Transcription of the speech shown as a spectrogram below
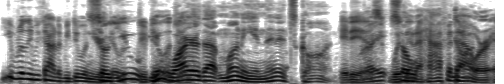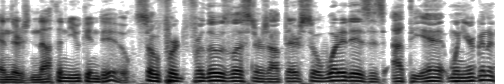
You really got to be doing your So dil- you due you diligence. wire that money, and then it's gone. It is right? within So- a half an hour, and there's nothing you can do. So for for those listeners out there, so what it is is at the end when you're going to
